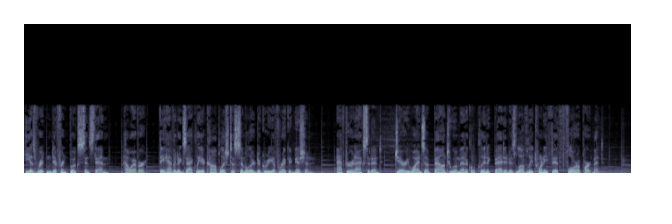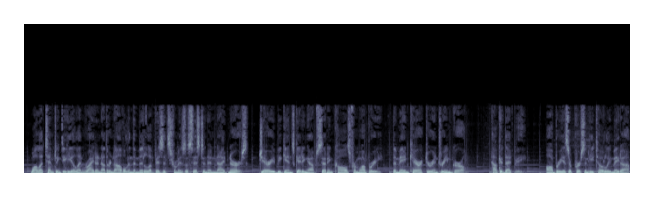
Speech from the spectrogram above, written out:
He has written different books since then, however, they haven't exactly accomplished a similar degree of recognition. After an accident, Jerry winds up bound to a medical clinic bed in his lovely 25th floor apartment. While attempting to heal and write another novel in the middle of visits from his assistant and night nurse, Jerry begins getting upsetting calls from Aubrey, the main character in Dream Girl. How could that be? Aubrey is a person he totally made up.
